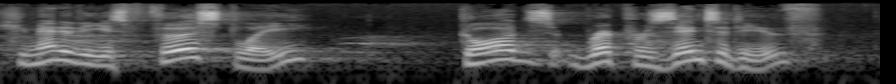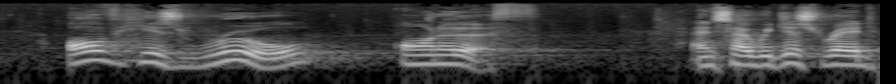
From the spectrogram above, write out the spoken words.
humanity is firstly God's representative of his rule on earth. And so we just read,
